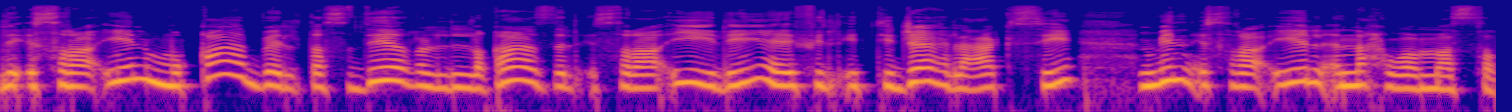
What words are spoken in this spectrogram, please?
لإسرائيل مقابل تصدير الغاز الإسرائيلي في الاتجاه العكسي من إسرائيل نحو مصر.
